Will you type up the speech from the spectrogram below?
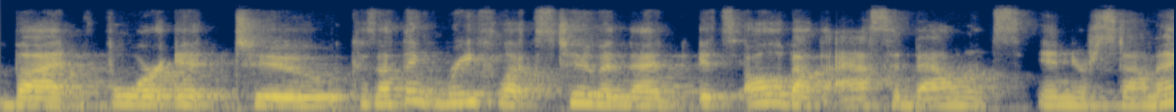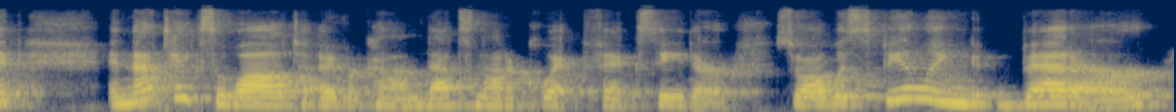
but for it to, because I think reflux too, and that it's all about the acid balance in your stomach. And that takes a while to overcome. That's not a quick fix either. So I was feeling better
